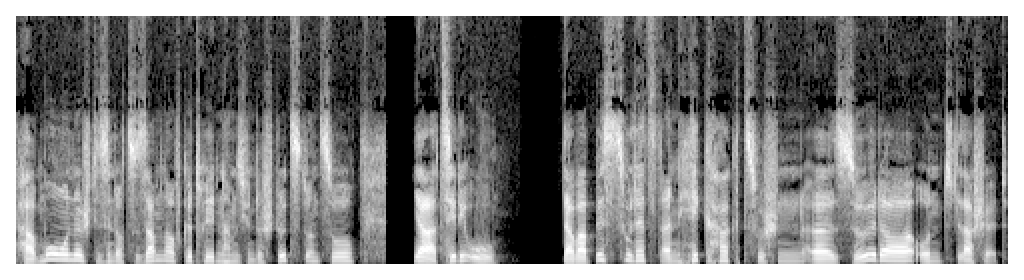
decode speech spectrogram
harmonisch, die sind auch zusammen aufgetreten, haben sich unterstützt und so. Ja, CDU. Da war bis zuletzt ein Hickhack zwischen äh, Söder und Laschet.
